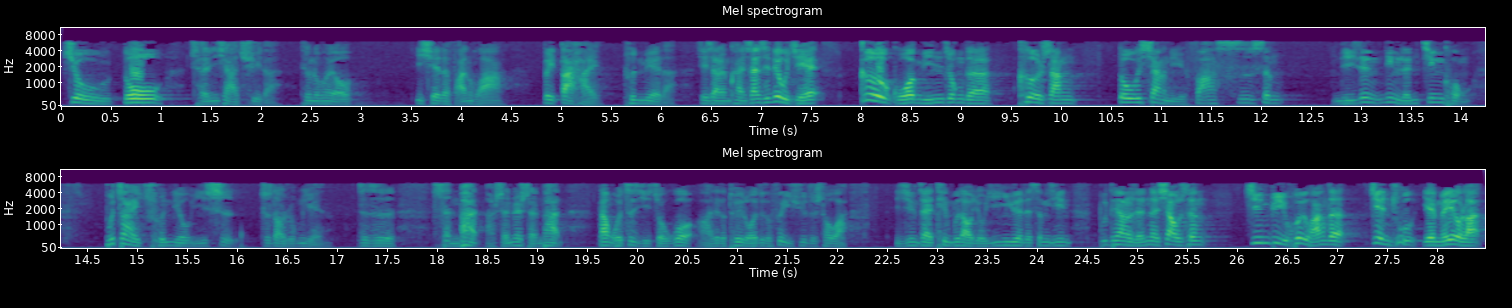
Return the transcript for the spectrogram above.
就都沉下去了。听众朋友，一切的繁华被大海吞灭了。接下来看三十六节，各国民中的客商都向你发嘶声，你令令人惊恐，不再存留一世，直到容颜。这是审判啊，神的审判。当我自己走过啊这个推罗这个废墟的时候啊，已经在听不到有音乐的声音，不听到人的笑声，金碧辉煌的建筑也没有了，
